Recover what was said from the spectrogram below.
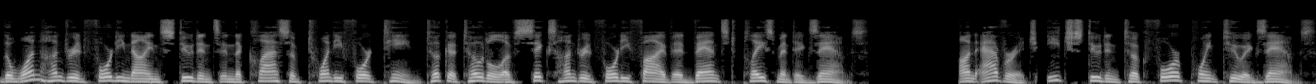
The 149 students in the class of 2014 took a total of 645 advanced placement exams. On average, each student took 4.2 exams.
